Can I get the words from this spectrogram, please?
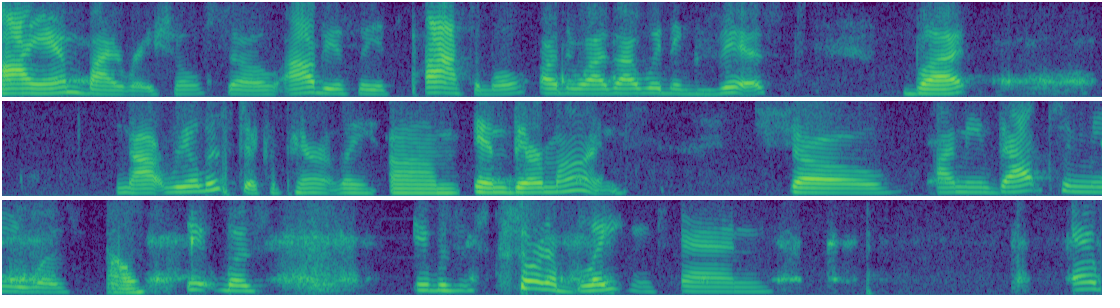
I am biracial, so obviously it's possible. Otherwise, I wouldn't exist. But not realistic, apparently, um, in their minds. So, I mean, that to me was it was it was sort of blatant and it,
